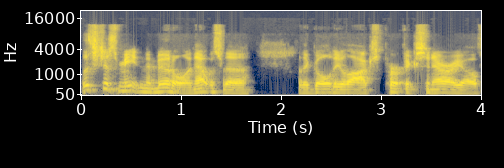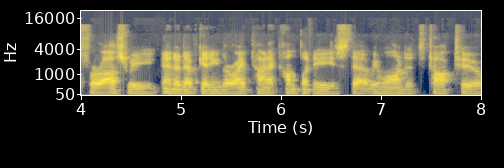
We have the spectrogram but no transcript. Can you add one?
let's just meet in the middle. And that was the the Goldilocks perfect scenario for us. We ended up getting the right kind of companies that we wanted to talk to.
